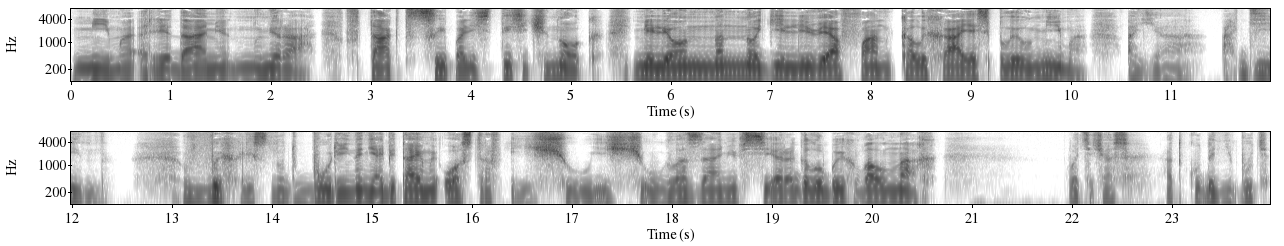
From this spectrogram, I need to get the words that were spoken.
Мимо рядами номера. В такт сыпались тысячи ног. Миллион на ноги левиафан, колыхаясь, плыл мимо. А я один выхлестнут бурей на необитаемый остров и ищу, ищу глазами в серо-голубых волнах. Вот сейчас откуда-нибудь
